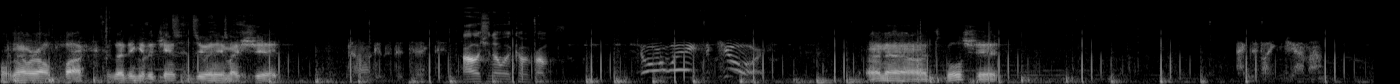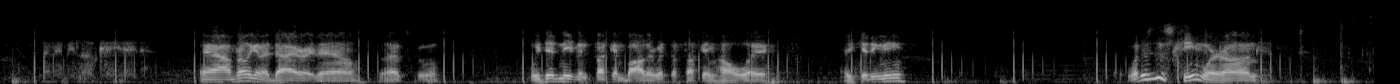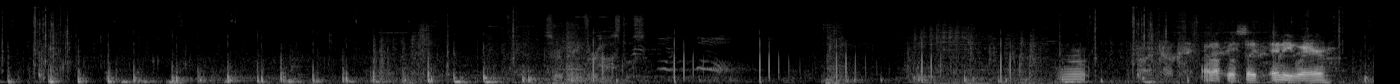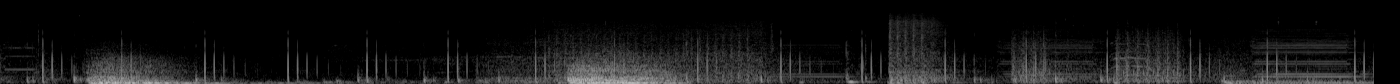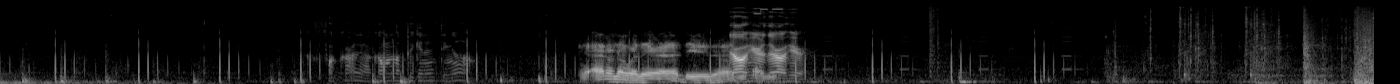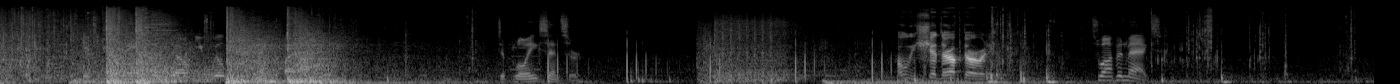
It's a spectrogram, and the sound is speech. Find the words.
Well, now we're all fucked because I didn't get a chance to do any of my shit. Targets detected. I'll let you know where it's coming from. Doorway secured. I know it's bullshit. Activating jammer. Enemy located. Yeah, I'm probably gonna die right now. So that's cool. We didn't even fucking bother with the fucking hallway. Are you kidding me? What is this team we're on? I don't feel safe anywhere. Fuck are they? How come I'm not picking anything up? I don't know where they're at, dude. They're out here. They're out here. If you remain in the zone, you will be detected by hostiles. Deploying sensor. Holy shit, they're up there already. Swapping mags.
